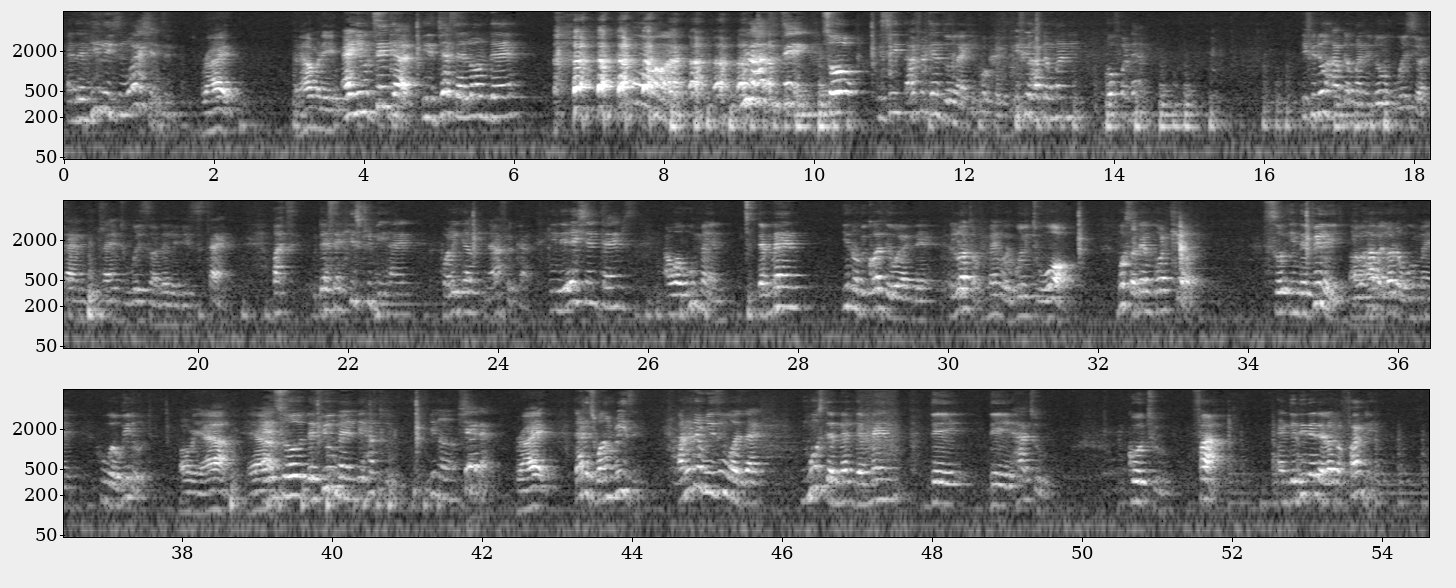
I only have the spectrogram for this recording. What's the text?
and then he lives in Washington. Right. And how many? And you think that he's just alone there? Come on. You have to think. So, you see, Africans don't like hypocrisy. If you have the money, go for them. If you don't have the money, don't waste your time trying to waste other ladies' time. But there's a history behind polygamy in Africa. In the ancient times, our women, the men, you know, because they were, the, a lot of men were going to war, most of them got killed. So in the village, you will have a lot of women who were widowed. Oh, yeah. Yeah. And so the few men, they have to, you know, share that. Right. That is one reason. Another reason was that most of the men, the men they, they had to go to far and they needed a lot of family.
